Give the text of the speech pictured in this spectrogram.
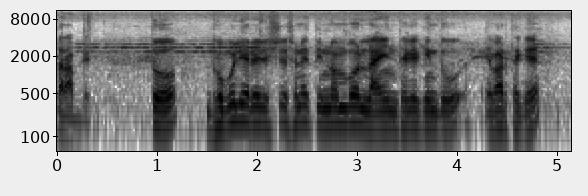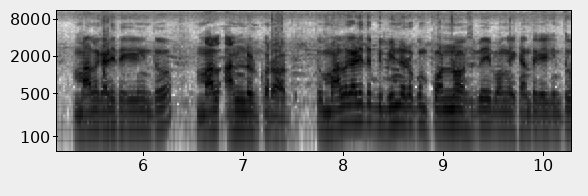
তার আপডেট তো ধুবলিয়া রেল স্টেশনে তিন নম্বর লাইন থেকে কিন্তু, এবার থেকে মালগাড়ি থেকে কিন্তু মাল আনলোড করা হবে। তো মালগাড়িতে বিভিন্ন রকম পণ্য আসবে এবং এখান থেকে কিন্তু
